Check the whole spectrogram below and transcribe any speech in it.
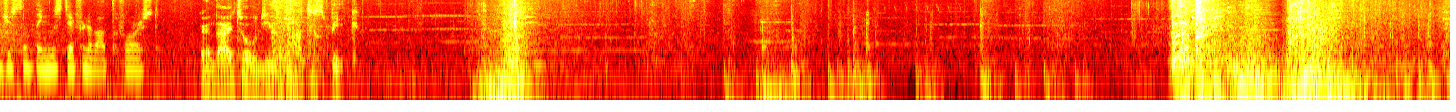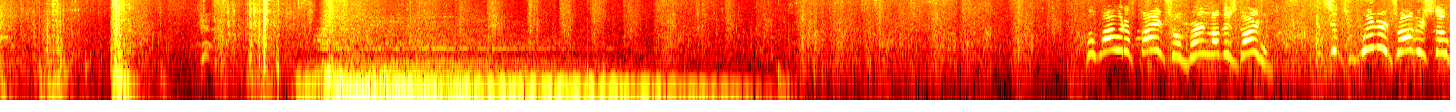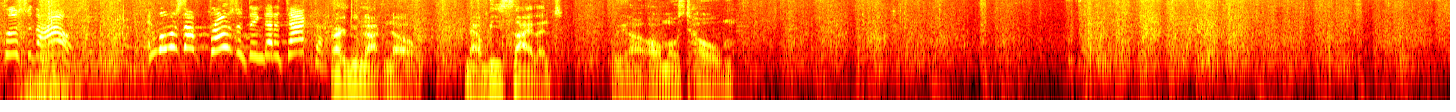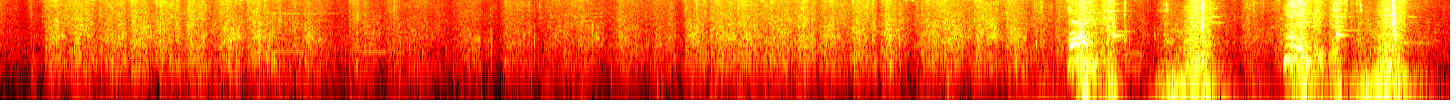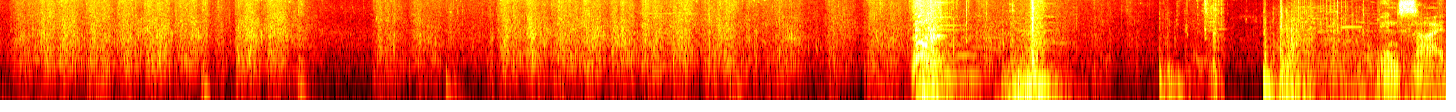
Told you something was different about the forest. And I told you not to speak. Silent. We are almost home. Inside,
